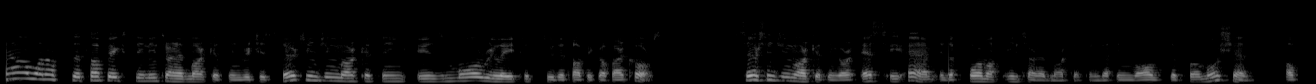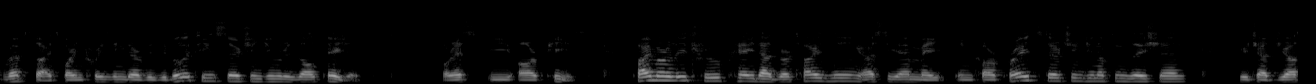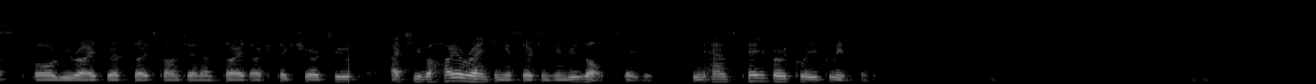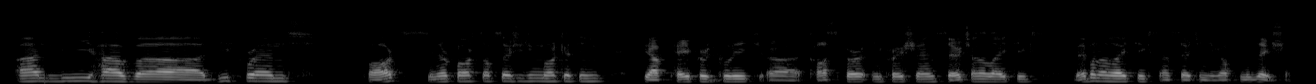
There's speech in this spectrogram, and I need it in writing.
Now, one of the topics in internet marketing, which is search engine marketing, is more related to the topic of our course. Search engine marketing, or SEM, is a form of internet marketing that involves the promotion of websites by increasing their visibility in search engine result pages, or SERPs. Primarily through paid advertising, SEM may incorporate search engine optimization, which adjusts or rewrite websites' content and site architecture to achieve a higher ranking in search engine results pages to enhance pay-per-click listings. And we have uh, different parts, inner parts of search engine marketing. We have pay-per-click, uh, cost per impression, search analytics, web analytics, and search engine optimization.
